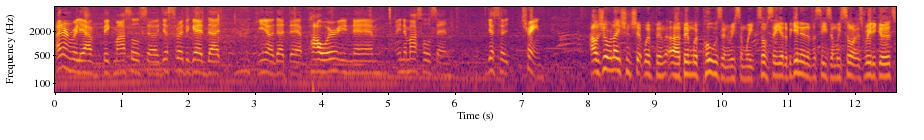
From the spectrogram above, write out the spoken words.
I don't really have big muscles, so just try to get that you know that uh, power in um, in the muscles and just uh, train. How's your relationship with been, uh, been with Pauls in recent weeks? Obviously, at the beginning of the season, we saw it was really good.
